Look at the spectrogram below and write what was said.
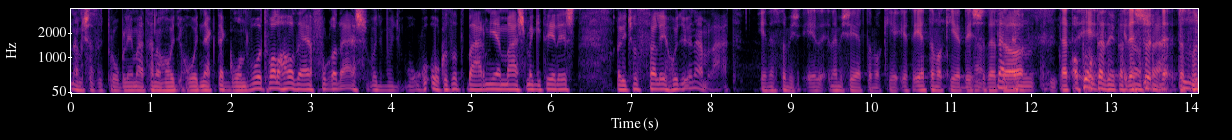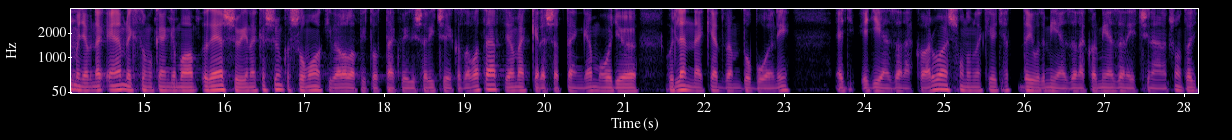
nem is az, hogy problémát, hanem hogy, hogy nektek gond volt valaha az elfogadás, vagy, vagy okozott bármilyen más megítélést a Ricsos felé, hogy ő nem lát? Én ezt nem is, nem is értem a, kér, értem a kérdésedet. Nem, a, ez, tehát a pont ezért teszem de, fel. De, tehát, hogy mondjam, én emlékszem, hogy engem az első énekesünk, a Soma, akivel alapították végül is a Ricsék az avatárt, ja, megkeresett engem, hogy, hogy lenne kedvem dobolni egy, egy ilyen zenekarba, és mondom neki, hogy hát de jó, de milyen zenekar, milyen zenét csinálnak. És mondta, hogy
